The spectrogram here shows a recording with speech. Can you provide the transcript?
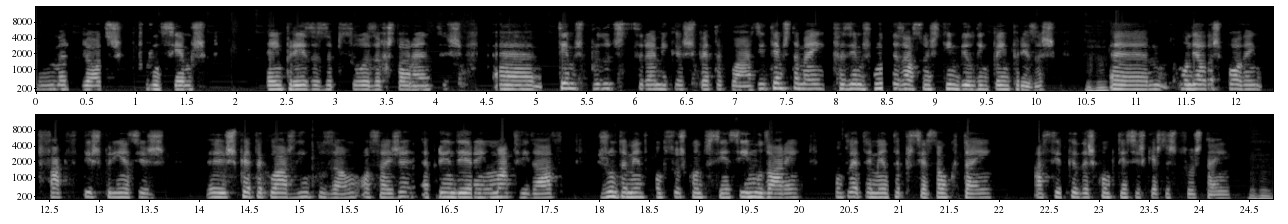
maravilhosos que fornecemos a empresas, a pessoas, a restaurantes. Uh, temos produtos de cerâmica espetaculares e temos também, fazemos muitas ações de team building para empresas, uhum. uh, onde elas podem, de facto, ter experiências uh, espetaculares de inclusão, ou seja, aprenderem uma atividade juntamente com pessoas com deficiência e mudarem completamente a percepção que têm acerca das competências que estas pessoas têm. Uhum.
